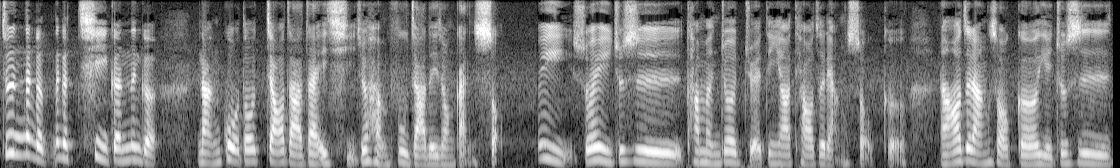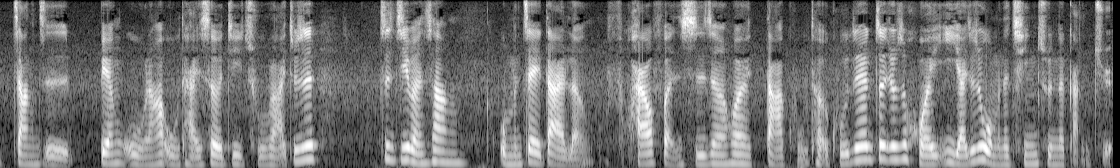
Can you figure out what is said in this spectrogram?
就是那个那个气跟那个难过都交杂在一起，就很复杂的一种感受。所以，所以就是他们就决定要跳这两首歌，然后这两首歌也就是这样子。编舞，然后舞台设计出来，就是这基本上我们这一代人还有粉丝真的会大哭特哭，因为这就是回忆啊，就是我们的青春的感觉。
